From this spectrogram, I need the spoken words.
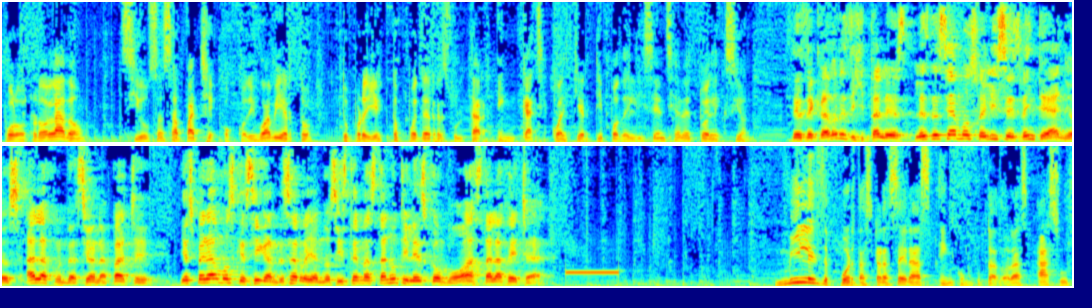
Por otro lado, si usas Apache o código abierto, tu proyecto puede resultar en casi cualquier tipo de licencia de tu elección. Desde Creadores Digitales les deseamos felices 20 años a la Fundación Apache y esperamos que sigan desarrollando sistemas tan útiles como hasta la fecha. Miles de puertas traseras en computadoras Asus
